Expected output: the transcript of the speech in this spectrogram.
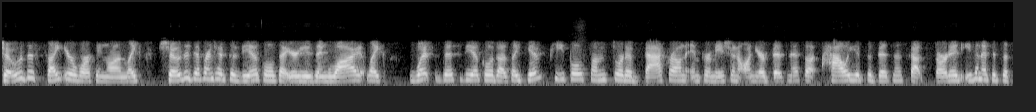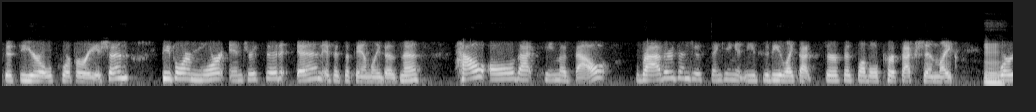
Show the site you're working on, like show the different types of vehicles that you're using, why like what this vehicle does. Like give people some sort of background information on your business, on how you, the business got started, even if it's a 50 year old corporation. People are more interested in if it's a family business, how all that came about rather than just thinking it needs to be like that surface level perfection, like mm. we're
